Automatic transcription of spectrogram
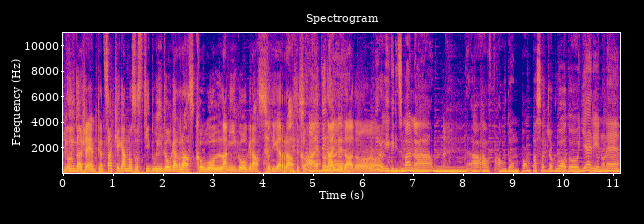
non da Champions, anche che hanno sostituito Carrasco con l'amico grasso di Carrasco. No, è non vero, ha è- aiutato. È, vero che Griezmann ha, mh, ha- ha avuto un po' un passaggio a vuoto ieri e non è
